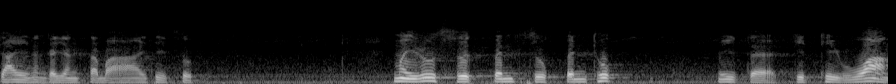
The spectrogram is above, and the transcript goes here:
ใจนั่นก็ยังสบายที่สุด ไม่รู้สึกเป็นสุขเป็นทุกข์ มีแต่จิตที่ว่าง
